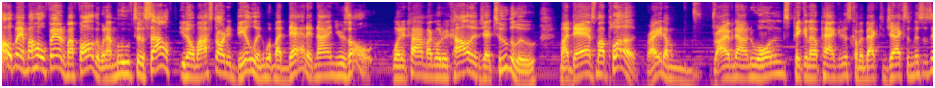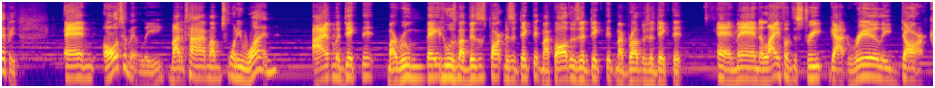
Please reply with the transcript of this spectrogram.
Oh man, my whole family, my father, when I moved to the South, you know, I started dealing with my dad at nine years old. When the time I go to college at Tougaloo, my dad's my plug, right? I'm driving down New Orleans, picking up packages, coming back to Jackson, Mississippi. And ultimately, by the time I'm 21, I'm addicted. My roommate, who was my business partner, is addicted. My father's addicted. My brother's addicted. And man, the life of the street got really dark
